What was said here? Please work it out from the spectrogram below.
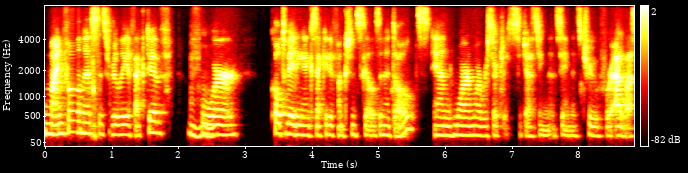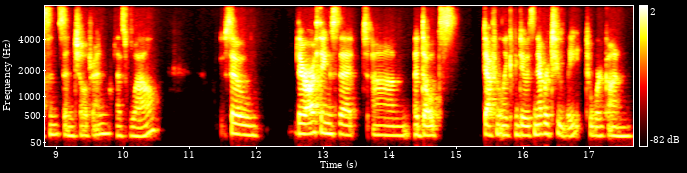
Mindfulness is really effective mm-hmm. for cultivating executive function skills in adults, and more and more research is suggesting the same is true for adolescents and children as well so there are things that um, adults definitely can do. It's never too late to work on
